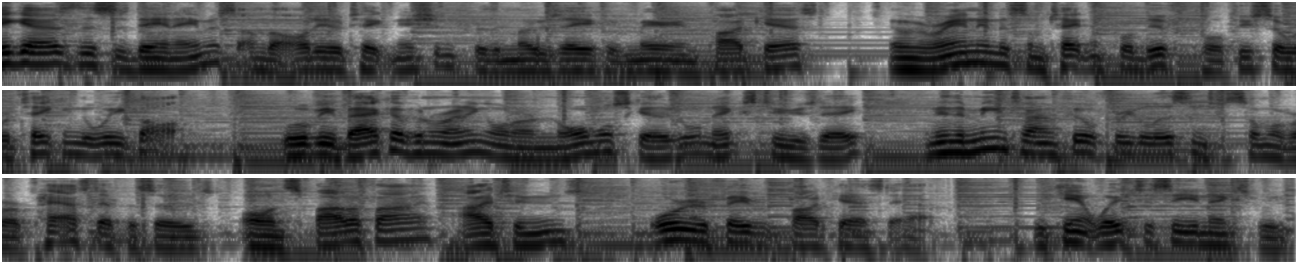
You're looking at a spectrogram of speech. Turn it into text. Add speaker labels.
Speaker 1: Hey guys, this is Dan Amos. I'm the audio technician for the Mosaic of Marion podcast, and we ran into some technical difficulties, so we're taking the week off. We'll be back up and running on our normal schedule next Tuesday, and in the meantime, feel free to listen to some of our past episodes on Spotify, iTunes, or your favorite podcast app. We can't wait to see you next week.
